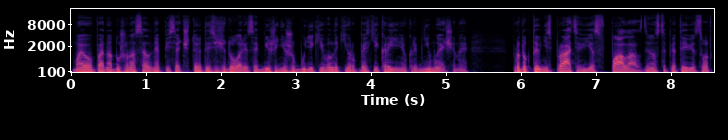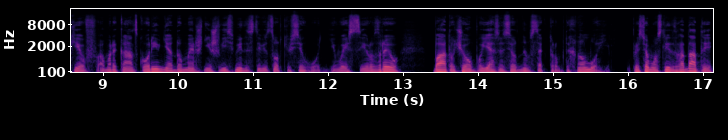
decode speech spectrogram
має ВВП на душу населення 54 тисячі доларів. Це більше, ніж у будь-якій великій європейській країні, окрім Німеччини. Продуктивність праці в ЄС впала з 95% американського рівня до менш ніж 80% сьогодні. І весь цей розрив багато чому пояснюється одним сектором технологій. При цьому слід згадати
